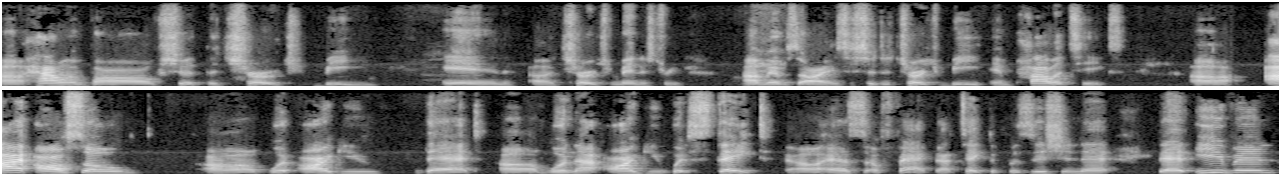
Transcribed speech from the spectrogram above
uh, how involved should the church be in uh, church ministry? Um, I'm sorry, should the church be in politics? Uh, I also uh, would argue that, uh, would not argue, but state uh, as a fact. I take the position that that even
